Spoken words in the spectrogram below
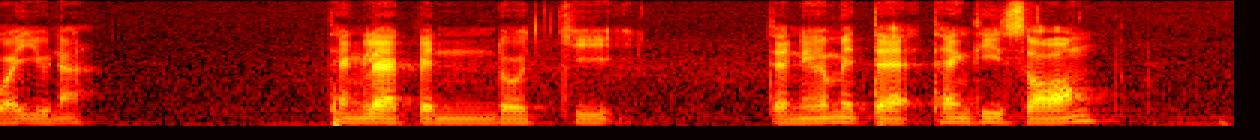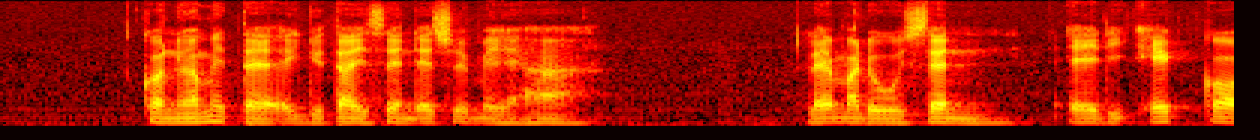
วยอยู่นะ แท่งแรกเป็นโดจิ แต่เนื้อไม่แตะแท่งที่สองก็เนื้อไม่แตะอยู่ใต้เส้น SMA 5และมาดูเส้น ADX ก็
